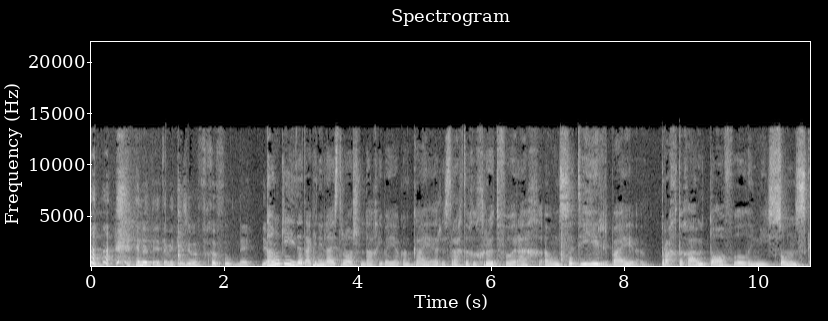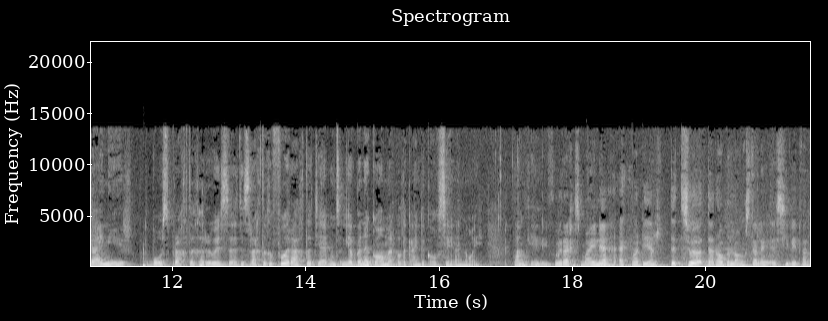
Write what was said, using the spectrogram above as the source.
en dit het 'n bietjie so gevoel, né? Nee. Ja. Dankie dat ek en die luisteraars vandag hier by jou kan kuier. Dis regtig 'n groot voorreg. Uh, ons sit hier by 'n pragtige houttafel en die son skyn hier, die bos pragtige rose. Dit is regtig 'n voorreg dat jy ons in jou binnekamer wil ek eintlik al sê innooi. Dankie. Dankie. Die voorreg is myne. Ek waardeer dit so dat daar belangstelling is, jy weet, want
